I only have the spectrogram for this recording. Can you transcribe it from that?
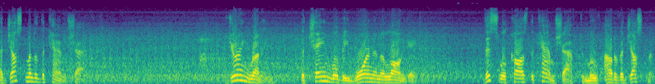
Adjustment of the camshaft. During running, the chain will be worn and elongated. This will cause the camshaft to move out of adjustment.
